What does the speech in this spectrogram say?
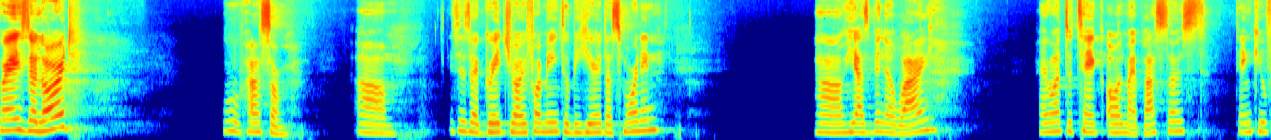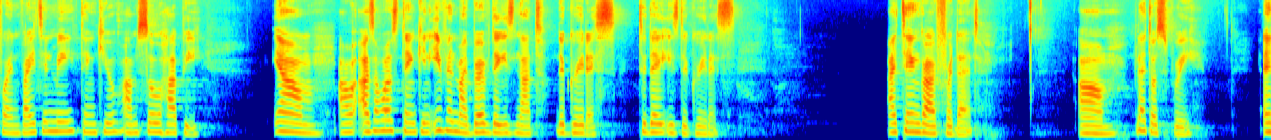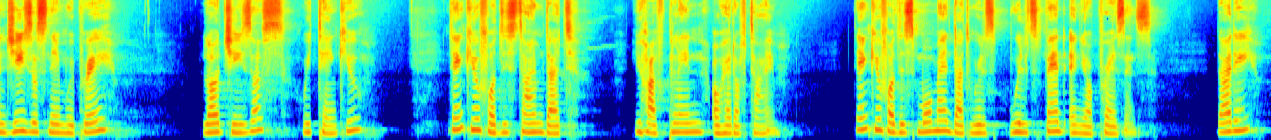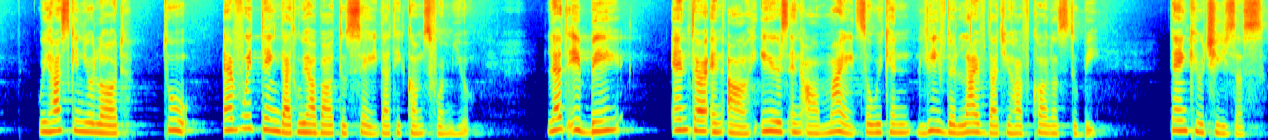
Praise the Lord. Ooh, awesome. Um, is a great joy for me to be here this morning. Um, he has been a while. I want to thank all my pastors. Thank you for inviting me. Thank you. I'm so happy. Um, I, as I was thinking, even my birthday is not the greatest. Today is the greatest. I thank God for that. Um, let us pray. In Jesus' name we pray. Lord Jesus, we thank you. Thank you for this time that you have planned ahead of time. Thank you for this moment that we'll, we'll spend in your presence. Daddy, we're asking you, Lord, to everything that we are about to say, that it comes from you. Let it be enter in our ears and our minds so we can live the life that you have called us to be. Thank you, Jesus.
